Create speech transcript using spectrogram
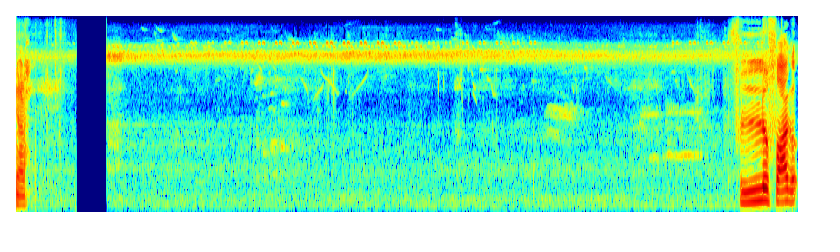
ನೋಡ ಫುಲ್ಲು ಫಾಗು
